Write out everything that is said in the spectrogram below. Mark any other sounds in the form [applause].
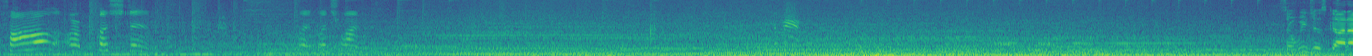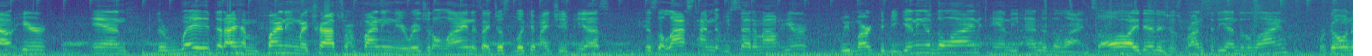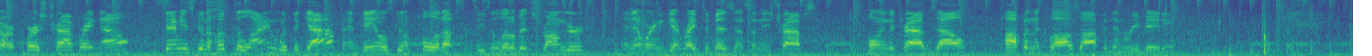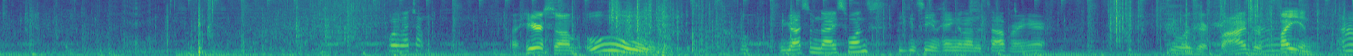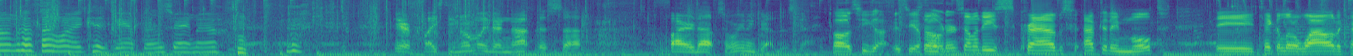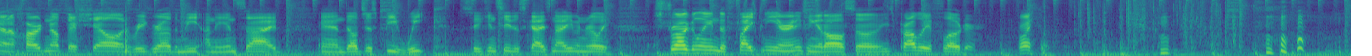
Fall or pushed in? Wh- which one? Come here. So we just got out here and the way that I am finding my traps or I'm finding the original line is I just look at my GPS because the last time that we set them out here, we marked the beginning of the line and the end of the line. So all I did is just run to the end of the line. We're going to our first trap right now. Sammy's gonna hook the line with the gaff and Daniel's gonna pull it up since he's a little bit stronger. And then we're gonna get right to business on these traps and pulling the crabs out, popping the claws off and then rebaiting. Boy, watch out. Uh, here's some. Ooh, we got some nice ones. You can see them hanging on the top right here. What was there? Five? They're fighting. I don't know if I want to grab those right now. [laughs] They're feisty. Normally they're not this uh, fired up, so we're gonna grab this guy. Oh, is he, got, is he a So floater? some of these crabs, after they molt, they take a little while to kind of harden up their shell and regrow the meat on the inside, and they'll just be weak. So you can see this guy's not even really struggling to fight me or anything at all, so he's probably a floater. Roy. [laughs]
